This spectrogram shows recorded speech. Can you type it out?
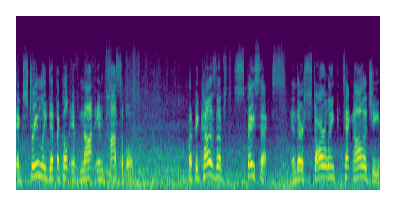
extremely difficult, if not impossible. But because of SpaceX and their Starlink technology,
